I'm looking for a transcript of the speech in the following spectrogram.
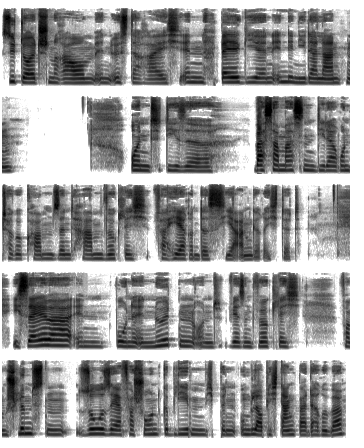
süddeutschen Raum, in Österreich, in Belgien, in den Niederlanden. Und diese Wassermassen, die da runtergekommen sind, haben wirklich Verheerendes hier angerichtet. Ich selber in, wohne in Nöten und wir sind wirklich vom Schlimmsten so sehr verschont geblieben. Ich bin unglaublich dankbar darüber.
